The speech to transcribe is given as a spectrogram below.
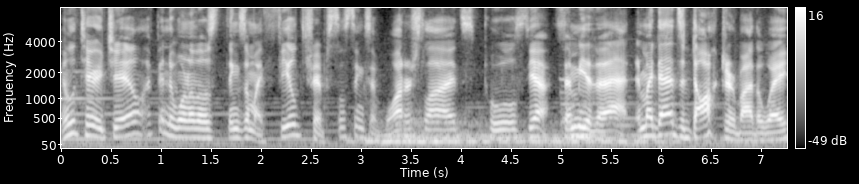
Military jail? I've been to one of those things on my field trips. Those things have water slides, pools. Yeah, send me to that. And my dad's a doctor, by the way,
